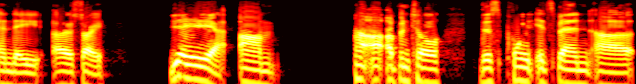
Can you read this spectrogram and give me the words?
and a uh, sorry, yeah, yeah, yeah. Um, uh, up until this point, it's been uh,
